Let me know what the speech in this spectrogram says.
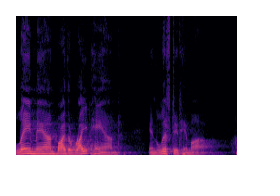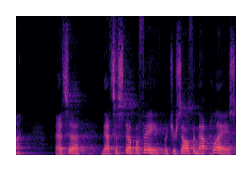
lame man by the right hand and lifted him up. that's, a, that's a step of faith. Put yourself in that place.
